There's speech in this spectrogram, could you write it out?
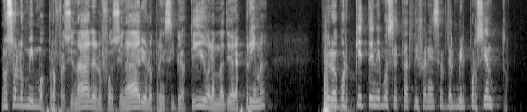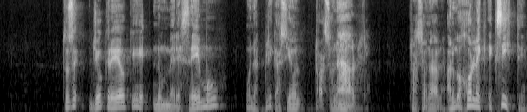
no son los mismos profesionales, los funcionarios, los principios activos, las materias primas. Pero ¿por qué tenemos estas diferencias del mil por ciento? Entonces, yo creo que nos merecemos una explicación razonable. Razonable. A lo mejor existe.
